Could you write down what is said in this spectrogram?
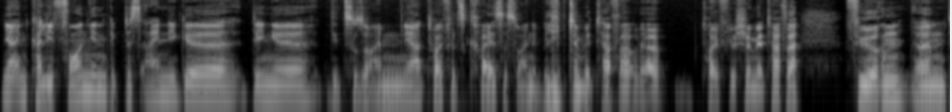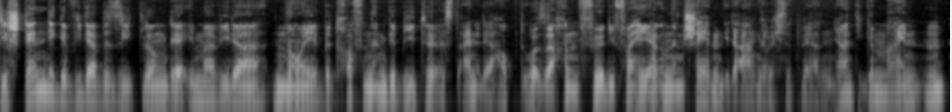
Ja, in Kalifornien gibt es einige Dinge, die zu so einem ja, Teufelskreis ist so eine beliebte Metapher oder teuflische Metapher führen. Ähm, die ständige Wiederbesiedlung der immer wieder neu betroffenen Gebiete ist eine der Hauptursachen für die verheerenden Schäden, die da angerichtet werden. Ja, die Gemeinden,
